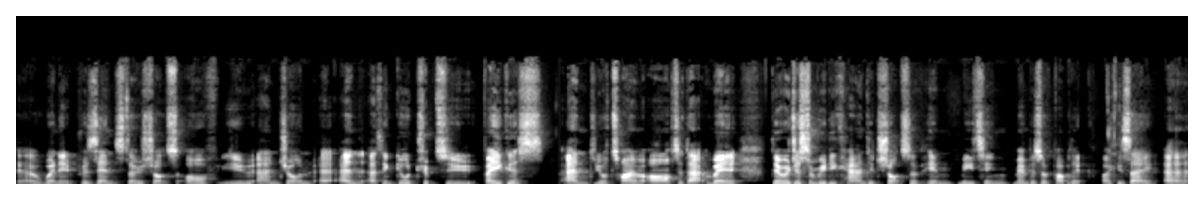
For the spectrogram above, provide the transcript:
uh, when it presents those shots of you and John, and I think your trip to Vegas and your time after that, where there were just some really candid shots of him meeting members of public, like you say. Uh,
